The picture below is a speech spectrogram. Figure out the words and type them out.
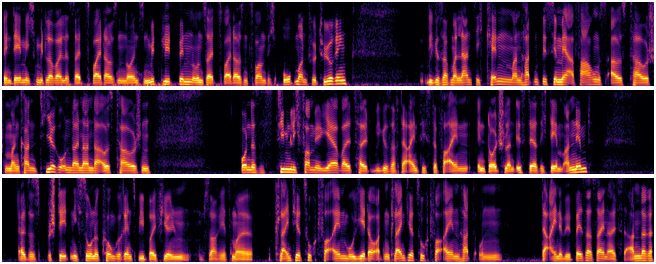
in dem ich mittlerweile seit 2019 Mitglied bin und seit 2020 Obmann für Thüringen. Wie gesagt, man lernt sich kennen, man hat ein bisschen mehr Erfahrungsaustausch, man kann Tiere untereinander austauschen. Und es ist ziemlich familiär, weil es halt, wie gesagt, der einzigste Verein in Deutschland ist, der sich dem annimmt. Also es besteht nicht so eine Konkurrenz wie bei vielen, sage ich jetzt mal, Kleintierzuchtvereinen, wo jeder Ort einen Kleintierzuchtverein hat und der eine will besser sein als der andere.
